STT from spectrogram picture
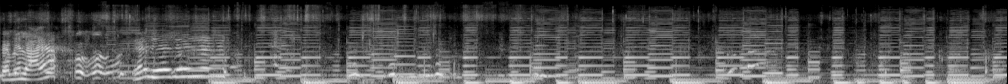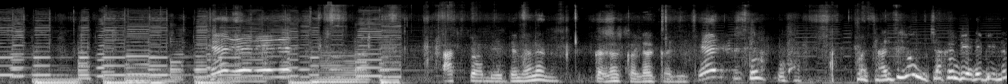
તમે લાયા? એ દે દે આજ તો આ બે જણા ને કલર કલર કરી પસારથી ઊંચા કન બેને બેને.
